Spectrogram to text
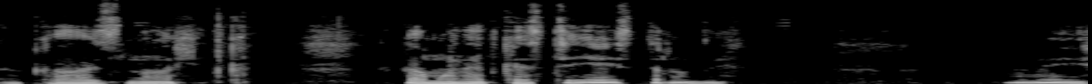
Така ось знахідка. Така монетка з тієї сторони. Ну і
